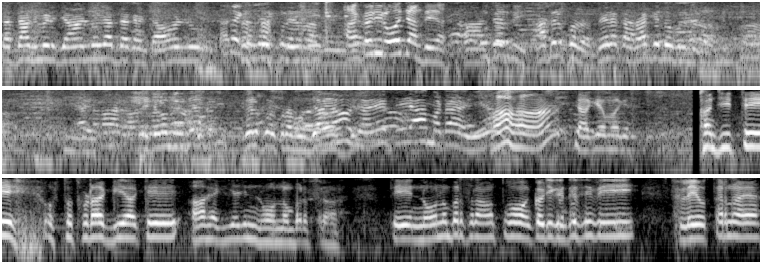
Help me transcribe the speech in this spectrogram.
ਤਾਂ 10 ਮਿੰਟ ਜਾਣ ਨੂੰ ਜਾਂ ਅੱਧਾ ਘੰਟਾ ਆਉਣ ਨੂੰ। ਅੰਕਲ ਜੀ ਰੋਜ਼ ਜਾਂਦੇ ਆ ਉਧਰ ਵੀ। ਹਾਂ ਬਿਲਕੁਲ। ਮੇਰਾ ਘਰ ਕੇ 2 ਕਿਲੋਮੀਟਰ। ਤੇ ਚਲੋ ਮਿਲਦੇ ਆ ਬਿਲਕੁਲ ਪ੍ਰਭੂ ਜਾਇਆ ਜਾਏ ਤੇ ਆ ਮਟਾ ਹੈ ਜੀ ਹਾਂ ਹਾਂ ਜਾ ਕੇ ਆਵਾਂਗੇ। ਹਾਂਜੀ ਤੇ ਉਸ ਤੋਂ ਥੋੜਾ ਅੱਗੇ ਆ ਕੇ ਆ ਹੈਗੀ ਆ ਜੀ 9 ਨੰਬਰ ਸਰਾਂ। ਤੇ 9 ਨੰਬਰ ਸਰਾਂ ਤੋਂ ਅੰਕਲ ਜੀ ਕਹਿੰਦੇ ਸੀ ਵੀ ਥੱਲੇ ਉਤਰਨਾ ਆ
